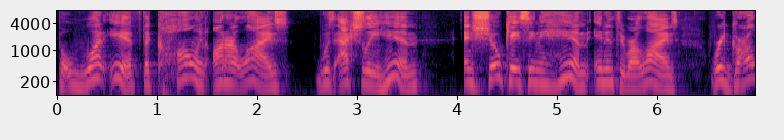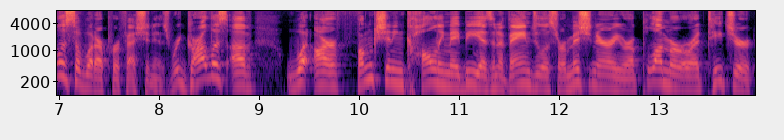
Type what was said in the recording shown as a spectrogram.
But what if the calling on our lives was actually him and showcasing him in and through our lives regardless of what our profession is, regardless of what our functioning calling may be as an evangelist or a missionary or a plumber or a teacher,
